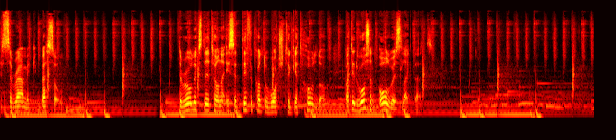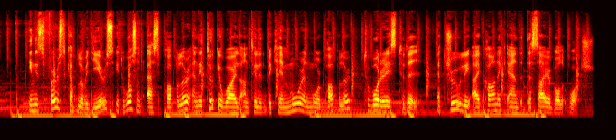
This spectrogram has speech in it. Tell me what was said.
ceramic bezel. The Rolex Daytona is a difficult watch to get hold of, but it wasn't always like that. In its first couple of years it wasn't as popular and it took a while until it became more and more popular to what it is today, a truly iconic and desirable watch.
